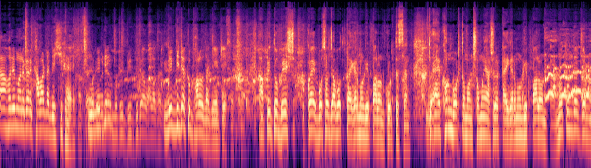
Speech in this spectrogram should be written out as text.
না হলে মনে করেন খাবারটা বেশি খায়। মুরগিটি বৃদ্ধিটাও ভালো থাকে। বৃদ্ধিটা খুব ভালো থাকে এটাই আপনি তো বেশ কয়েক বছর যাবত টাইগার মুরগি পালন করতেছেন। তো এখন বর্তমান সময়ে আসলে টাইগার মুরগি পালনটা নতুনদের জন্য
